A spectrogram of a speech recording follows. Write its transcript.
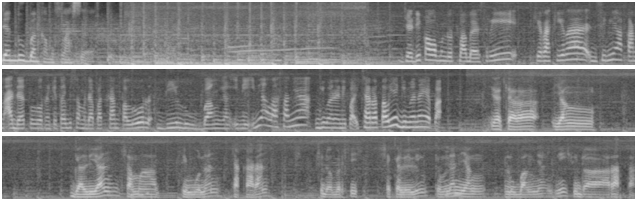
dan lubang kamuflase. Jadi kalau menurut Pak Basri, kira-kira di sini akan ada telurnya. Kita bisa mendapatkan telur di lubang yang ini. Ini alasannya gimana nih Pak? Cara taunya gimana ya Pak? Ya cara yang galian sama timbunan cakaran sudah bersih sekeliling, kemudian yang lubangnya ini sudah rata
